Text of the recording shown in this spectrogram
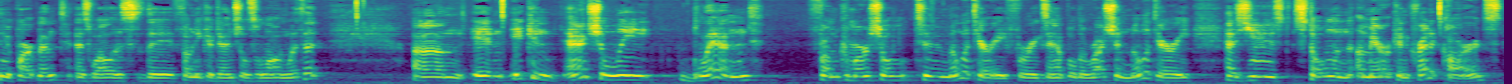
the apartment as well as the phony credentials along with it. Um, and it can actually blend from commercial to military. For example, the Russian military has used stolen American credit cards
